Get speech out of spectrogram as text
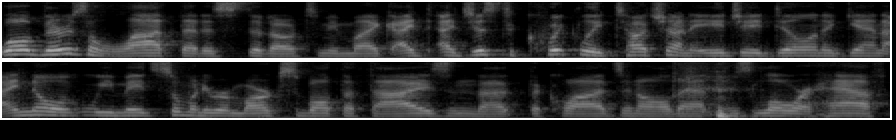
Well, there's a lot that has stood out to me, Mike. I, I just to quickly touch on AJ Dillon again. I know we made so many remarks about the thighs and the, the quads and all that, his lower half.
